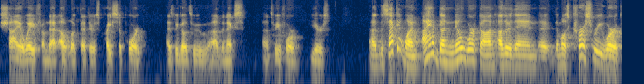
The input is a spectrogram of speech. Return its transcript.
shy away from that outlook that there's price support as we go through uh, the next uh, three or four years. Uh, the second one, I have done no work on other than uh, the most cursory work.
